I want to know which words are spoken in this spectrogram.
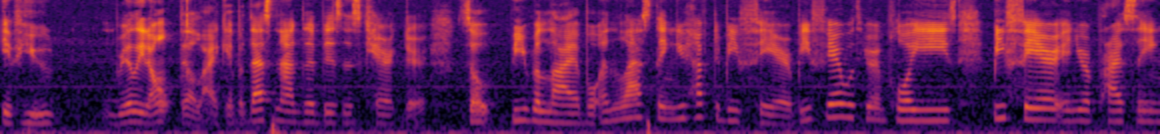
if you really don't feel like it, but that's not good business character. So be reliable. And the last thing, you have to be fair. Be fair with your employees, be fair in your pricing.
